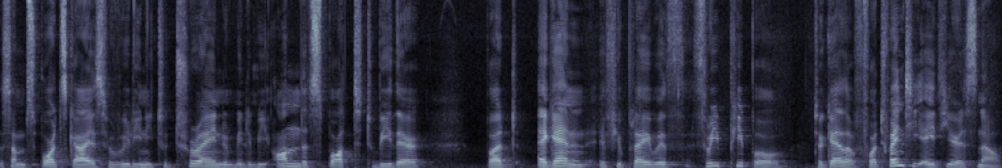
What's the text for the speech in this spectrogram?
some sports guys who really need to train and really be on the spot to be there. But again, if you play with three people together for 28 years now,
